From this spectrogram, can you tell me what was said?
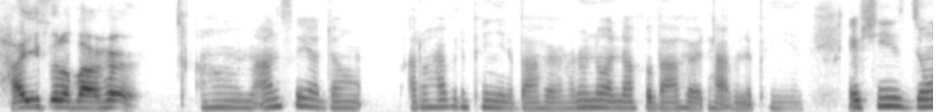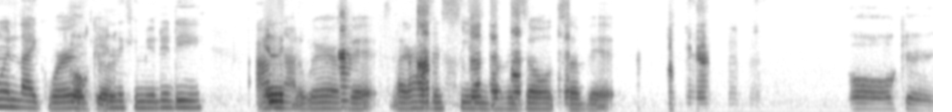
How you feel about her? Um, honestly, I don't. I don't have an opinion about her. I don't know enough about her to have an opinion. If she's doing like work Okay. in the community, I'm not aware of it. Like I haven't seen the results of it. Oh, okay.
